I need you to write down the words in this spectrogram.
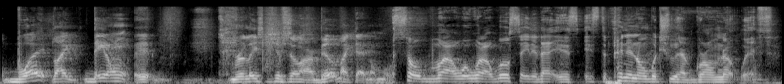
what? Like they don't it, relationships aren't built like that no more. So what I, what I will say to that is it's depending on what you have grown up with.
